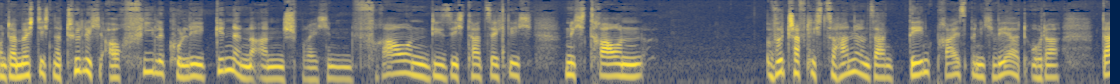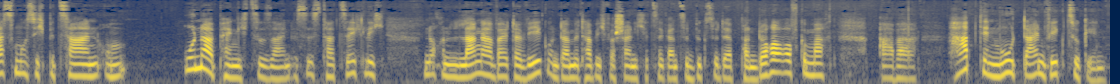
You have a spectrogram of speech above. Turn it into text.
und da möchte ich natürlich auch viele Kolleginnen ansprechen, Frauen, die sich tatsächlich nicht trauen, wirtschaftlich zu handeln sagen, den Preis bin ich wert oder das muss ich bezahlen, um unabhängig zu sein. Es ist tatsächlich noch ein langer weiter Weg und damit habe ich wahrscheinlich jetzt eine ganze Büchse der Pandora aufgemacht. Aber hab den Mut, deinen Weg zu gehen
